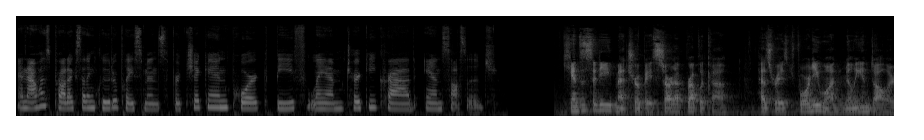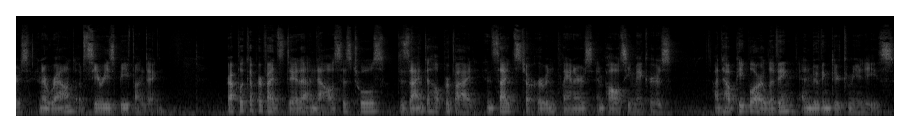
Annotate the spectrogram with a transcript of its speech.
and now has products that include replacements for chicken, pork, beef, lamb, turkey, crab, and sausage. Kansas City metro based startup Replica has raised $41 million in a round of Series B funding. Replica provides data analysis tools designed to help provide insights to urban planners and policymakers on how people are living and moving through communities.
